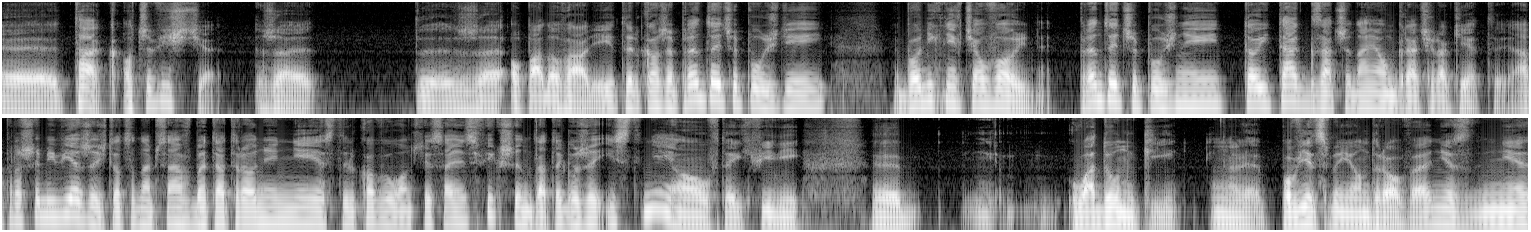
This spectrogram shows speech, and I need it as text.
E, tak, oczywiście, że że opanowali, tylko że prędzej czy później, bo nikt nie chciał wojny, prędzej czy później to i tak zaczynają grać rakiety. A proszę mi wierzyć, to co napisałem w Metatronie nie jest tylko wyłącznie science fiction, dlatego że istnieją w tej chwili y, ładunki, powiedzmy jądrowe, nie, nie,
